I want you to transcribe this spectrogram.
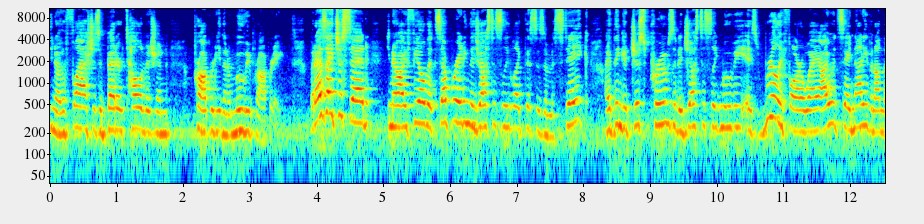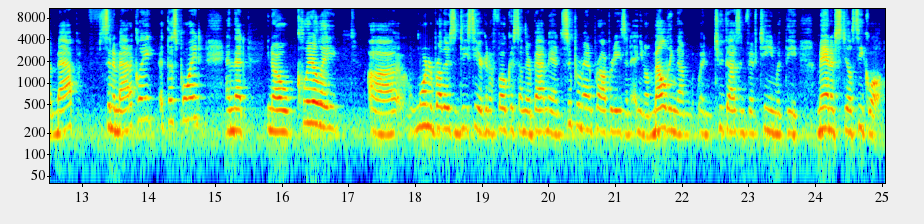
you know the Flash is a better television property than a movie property. But as I just said, you know, I feel that separating the Justice League like this is a mistake. I think it just proves that a Justice League movie is really far away. I would say not even on the map cinematically at this point, and that, you know, clearly uh, Warner Brothers and DC are going to focus on their Batman, Superman properties, and, and, you know melding them in 2015 with the Man of Steel sequel.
